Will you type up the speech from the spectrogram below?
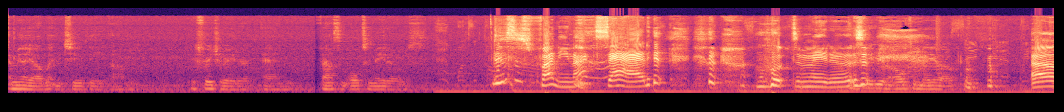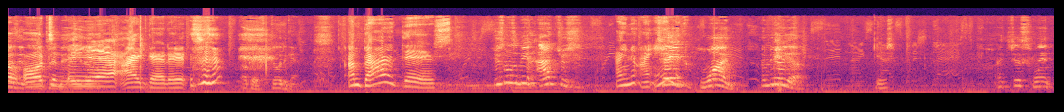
Amelia, I went into the um, refrigerator and found some old tomatoes. This is funny, not sad. old tomatoes. You an old tomato. Oh, Is it one to, tomato? yeah, I get it. okay, do it again. I'm bad at this. You're supposed to be an actress. I know, I am. Take one, Amelia. Yes. I just went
